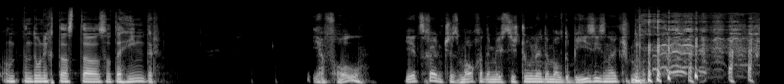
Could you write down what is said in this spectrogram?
und dann tue ich das da so dahinter. ja, voll. Jetzt könntest du es machen, dann müsstest du nicht einmal dabei sein, das nächste Mal.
